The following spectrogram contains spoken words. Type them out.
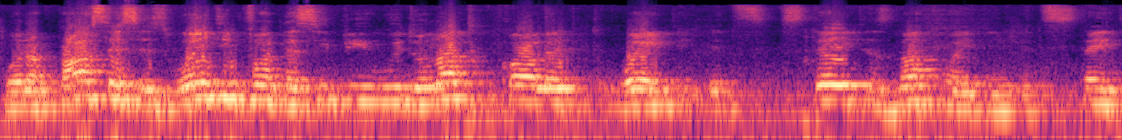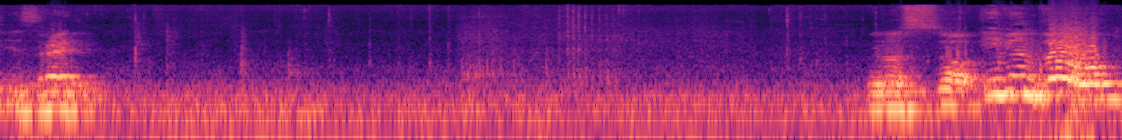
when a process is waiting for the CPU, we do not call it waiting. Its state is not waiting, its state is ready. You know, so even though,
